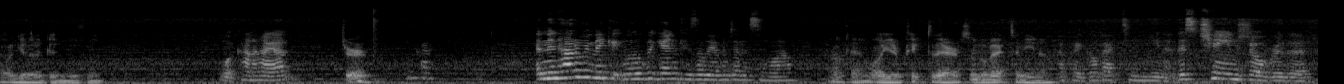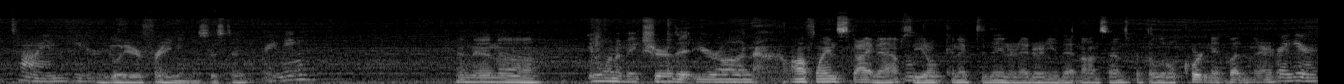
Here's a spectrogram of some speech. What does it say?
That would give it a good movement. What kind of high up? Sure. Okay. And then how do we make it move again? Because we haven't done this in a while. Okay. Well, you're picked there, so go back to Nina Okay, go back to Nina. This changed over the time and here. go to your framing assistant, Framing. and then uh, you want to make sure that you're on offline sky map, so you don't connect to the internet or any of that nonsense. Put the little coordinate button there. Right here.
